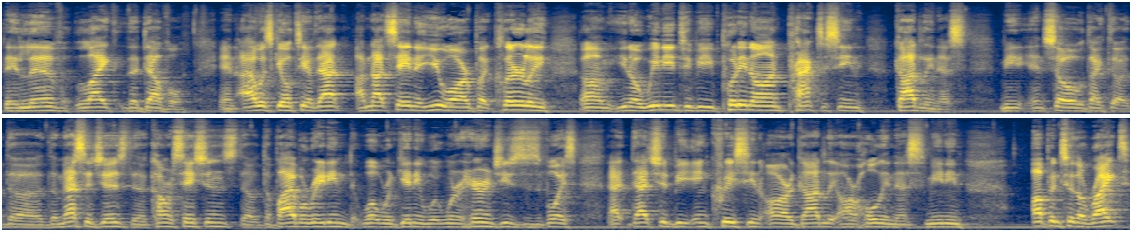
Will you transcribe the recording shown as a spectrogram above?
they live like the devil. And I was guilty of that. I'm not saying that you are, but clearly, um, you know, we need to be putting on, practicing godliness. And so, like the the the messages, the conversations, the, the Bible reading, what we're getting, what we're hearing Jesus' voice, that that should be increasing our godly, our holiness. Meaning, up and to the right.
